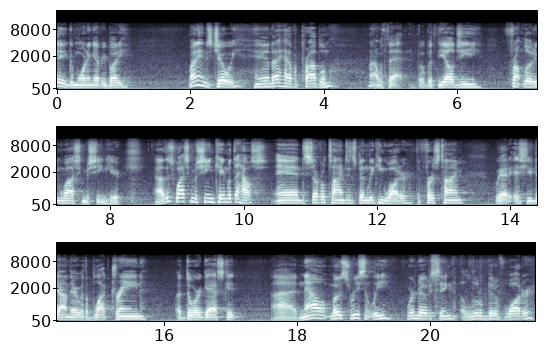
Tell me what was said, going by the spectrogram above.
Hey, good morning, everybody. My name is Joey, and I have a problem, not with that, but with the LG front loading washing machine here. Uh, this washing machine came with the house, and several times it's been leaking water. The first time we had an issue down there with a blocked drain, a door gasket. Uh, now, most recently, we're noticing a little bit of water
